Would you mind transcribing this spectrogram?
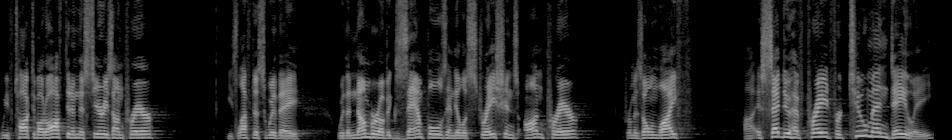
we've talked about often in this series on prayer. He's left us with a, with a number of examples and illustrations on prayer from his own life uh, is said to have prayed for two men daily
